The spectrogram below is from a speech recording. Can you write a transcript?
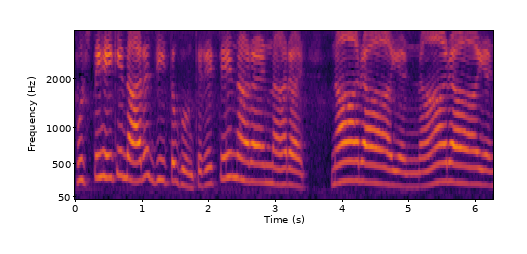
पूछते हैं कि नारद जी तो घूमते रहते हैं, नारायण नारायण नारायण नारायण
